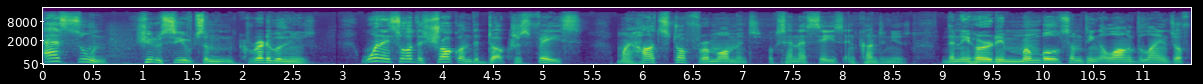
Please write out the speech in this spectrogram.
As soon, she received some incredible news. When I saw the shock on the doctor's face, my heart stopped for a moment, Oksana says and continues. Then I heard him mumble something along the lines of,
